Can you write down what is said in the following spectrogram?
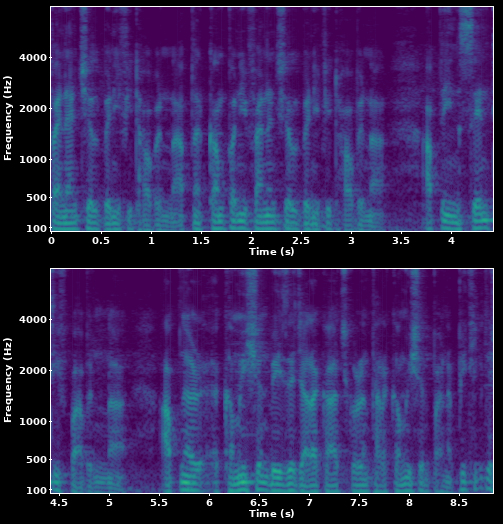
ফাইন্যান্সিয়াল বেনিফিট হবেন না। আপনার কোম্পানি ফাইন্যান্সিয়াল বেনিফিট হবে না। আপনি ইনসেন্টিভ পাবেন না। আপনার কমিশন বেজে যারা কাজ করেন, তারা কমিশন পায় না। পৃথিবীতে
